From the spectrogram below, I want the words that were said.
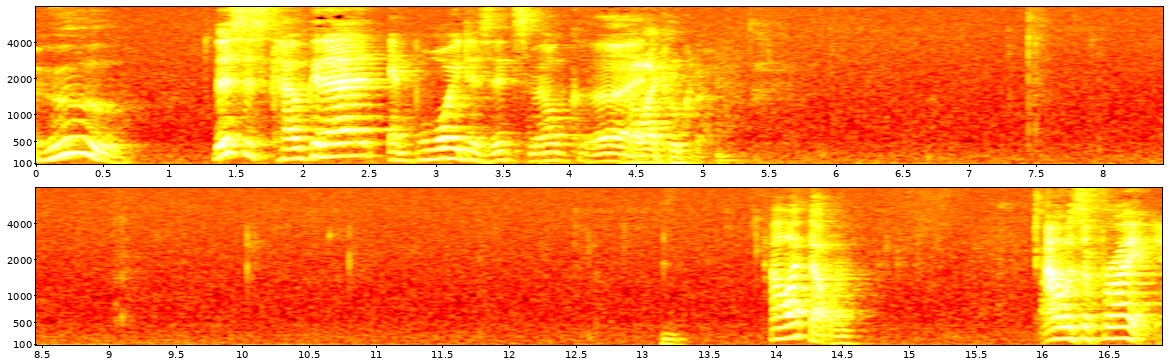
Ooh, this is coconut, and boy, does it smell good. I like coconut. I like that one. I was afraid.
